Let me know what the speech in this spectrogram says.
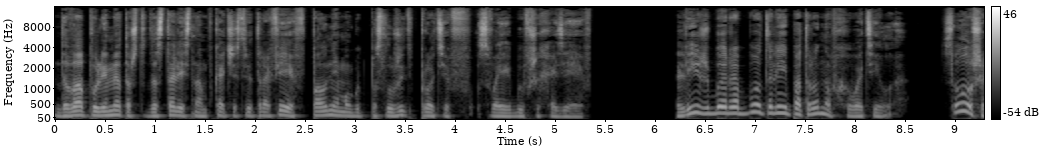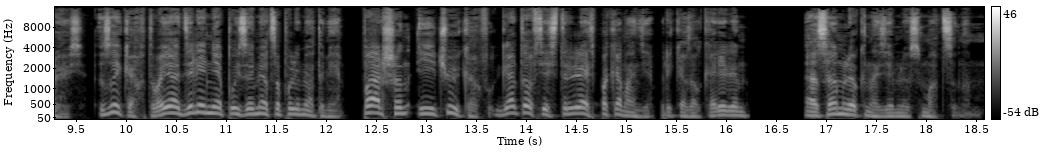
Два пулемета, что достались нам в качестве трофеев, вполне могут послужить против своих бывших хозяев. Лишь бы работали и патронов хватило. «Слушаюсь. Зыков, твое отделение пусть займется пулеметами. Паршин и Чуйков, готовьтесь стрелять по команде», — приказал Карелин, а сам лег на землю с Матсоном.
